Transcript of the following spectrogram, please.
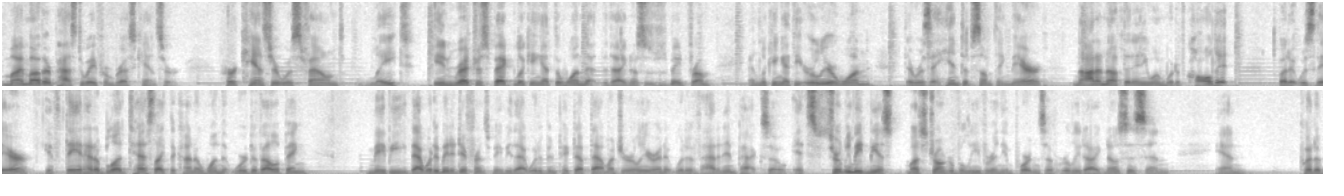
My mother passed away from breast cancer. Her cancer was found late. In retrospect, looking at the one that the diagnosis was made from and looking at the earlier one, there was a hint of something there. Not enough that anyone would have called it, but it was there. If they had had a blood test like the kind of one that we're developing, maybe that would have made a difference. Maybe that would have been picked up that much earlier and it would have had an impact. So it's certainly made me a much stronger believer in the importance of early diagnosis and, and put a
